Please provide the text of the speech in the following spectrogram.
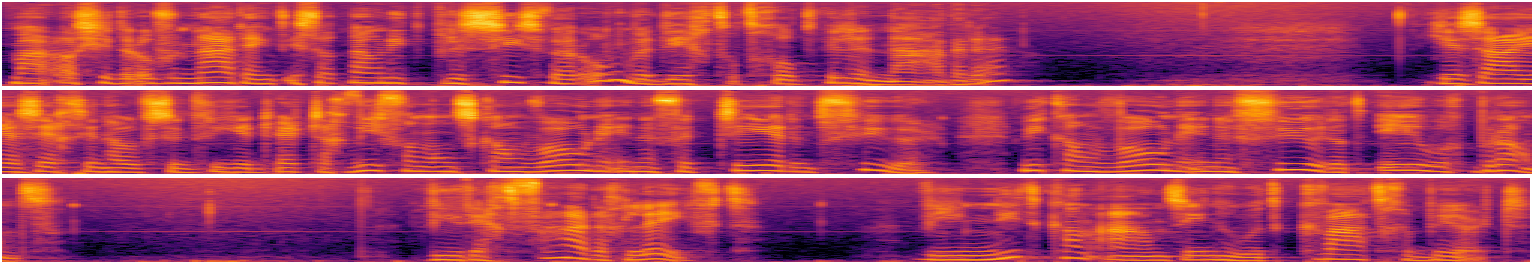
Maar als je erover nadenkt, is dat nou niet precies waarom we dicht tot God willen naderen? Jezaja zegt in hoofdstuk 33: Wie van ons kan wonen in een verterend vuur? Wie kan wonen in een vuur dat eeuwig brandt? Wie rechtvaardig leeft, wie niet kan aanzien hoe het kwaad gebeurt.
